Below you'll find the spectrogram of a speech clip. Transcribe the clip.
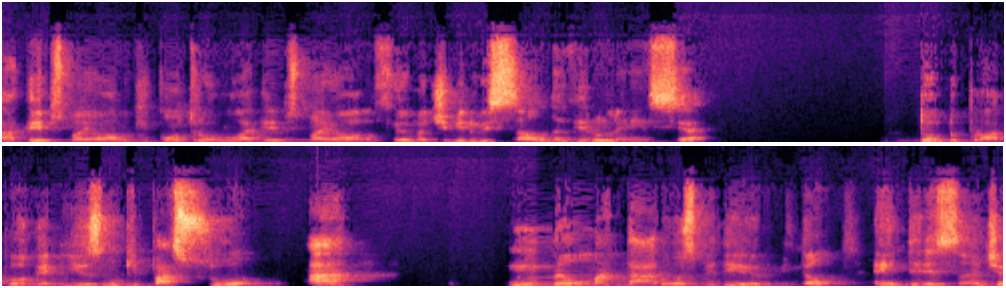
a gripe espanhola, o que controlou a gripe espanhola foi uma diminuição da virulência do, do próprio organismo que passou a não matar o hospedeiro. Então, é interessante,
